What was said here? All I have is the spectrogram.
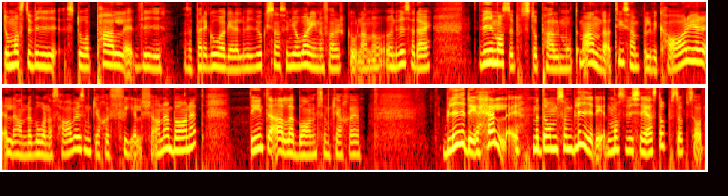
då måste vi stå pall, vi alltså pedagoger eller vi vuxna som jobbar inom förskolan och undervisar där. Vi måste stå pall mot de andra, till exempel vikarier eller andra vårdnadshavare som kanske felkönar barnet. Det är inte alla barn som kanske blir det heller. Men de som blir det, måste vi säga stopp, stopp, stopp.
